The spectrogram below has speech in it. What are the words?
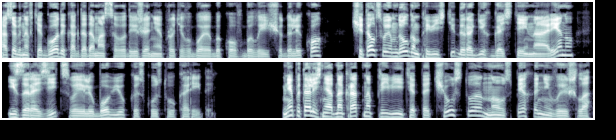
особенно в те годы, когда до массового движения против боя быков было еще далеко, считал своим долгом привести дорогих гостей на арену и заразить своей любовью к искусству кориды. Мне пытались неоднократно привить это чувство, но успеха не вышло.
